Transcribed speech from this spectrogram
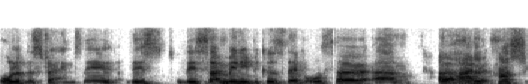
all of the strains. There, there's there's so many because they've also um, oh hybrids, cross-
